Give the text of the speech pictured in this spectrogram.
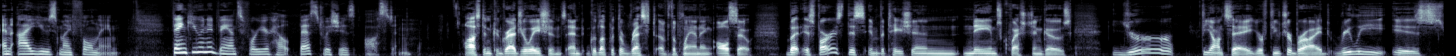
and I use my full name? Thank you in advance for your help. Best wishes, Austin. Austin, congratulations and good luck with the rest of the planning also. But as far as this invitation names question goes, your fiance, your future bride, really is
